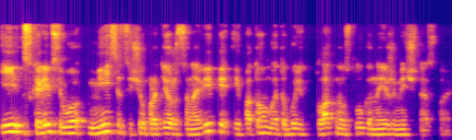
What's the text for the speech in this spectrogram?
И, скорее всего, месяц еще продержится на VIP, и потом это будет платная услуга на ежемесячной основе.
